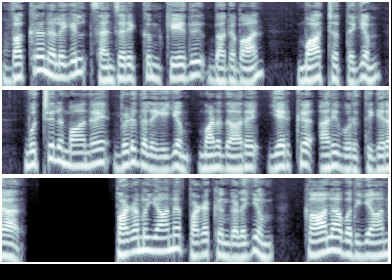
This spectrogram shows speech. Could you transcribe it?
வக்ர நிலையில் சஞ்சரிக்கும் கேது பகவான் மாற்றத்தையும் முற்றிலுமான விடுதலையையும் மனதார ஏற்க அறிவுறுத்துகிறார். பழமையான பழக்கங்களையும் காலாவதியான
